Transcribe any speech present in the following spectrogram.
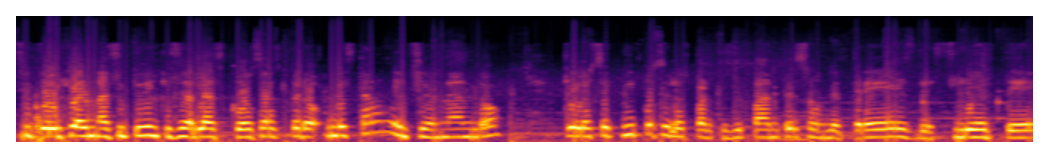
si te dijeron así tienen que ser las cosas, pero me estaban mencionando que los equipos y los participantes son de 3, de 7,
